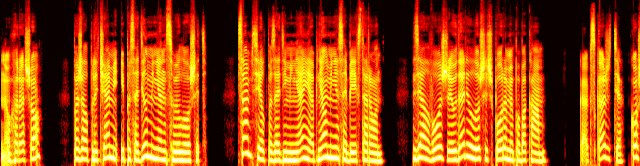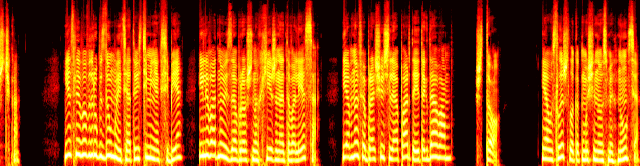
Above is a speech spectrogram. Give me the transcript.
«Ну, хорошо». Пожал плечами и посадил меня на свою лошадь. Сам сел позади меня и обнял меня с обеих сторон. Взял вожжи и ударил лошадь шпорами по бокам. «Как скажете, кошечка». «Если вы вдруг вздумаете отвезти меня к себе или в одну из заброшенных хижин этого леса, я вновь обращусь в леопарда, и тогда вам...» «Что?» Я услышала, как мужчина усмехнулся,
